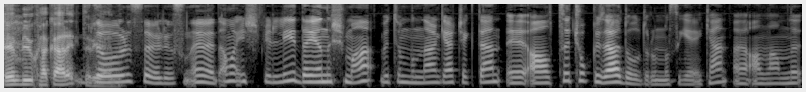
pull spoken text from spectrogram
En büyük hakarettir yani. Doğru söylüyorsun. Evet ama işbirliği, dayanışma bütün bunlar gerçekten e, altı çok güzel doldurulması gereken e, anlamlı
